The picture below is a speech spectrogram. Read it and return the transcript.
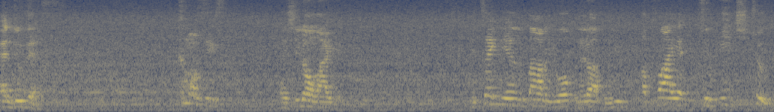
and do this. Come on, Cece. And she don't like it. You take the end of the bottle, you open it up, and you apply it to each tooth.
